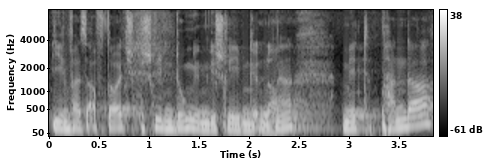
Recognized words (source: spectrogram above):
jedenfalls auf Deutsch geschrieben, Dungen geschrieben. Genau. Ne? Mit Panda.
